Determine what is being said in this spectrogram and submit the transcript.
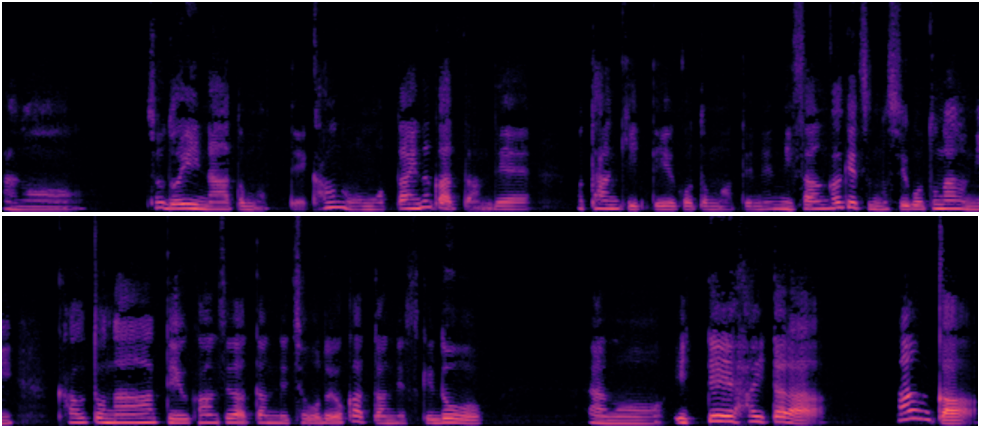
あの、ちょうどいいなと思って買うのももったいなかったんで、短期っていうこともあってね23ヶ月の仕事なのに買うとなーっていう感じだったんでちょうどよかったんですけどあの行って履いたらなんか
